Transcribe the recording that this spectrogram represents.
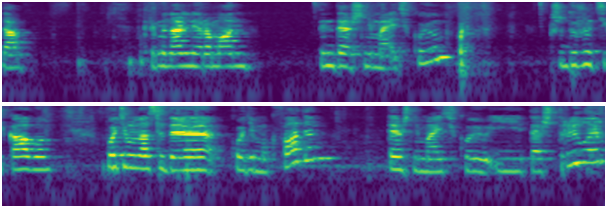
Да. Кримінальний роман. Він теж німецькою. Що дуже цікаво. Потім у нас іде Коді Макфаден, теж німецькою і теж трилер.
